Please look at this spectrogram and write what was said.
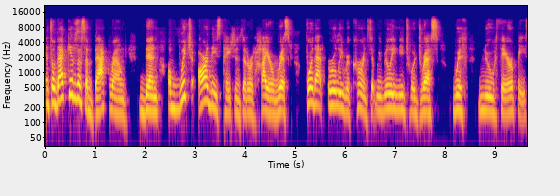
And so that gives us a background then of which are these patients that are at higher risk for that early recurrence that we really need to address with new therapies.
